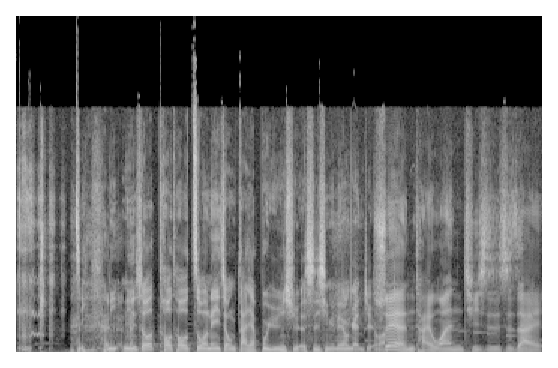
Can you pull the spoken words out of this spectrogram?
你你是说偷偷做那种大家不允许的事情的那种感觉吗？虽然台湾其实是在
